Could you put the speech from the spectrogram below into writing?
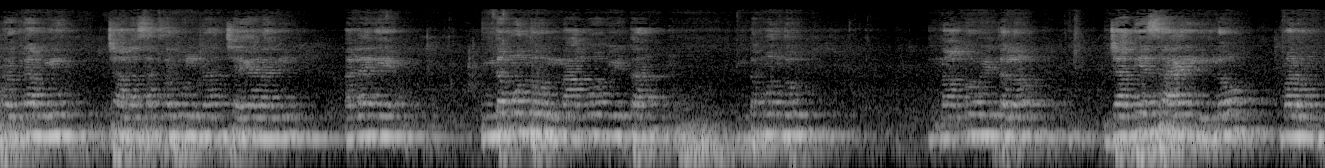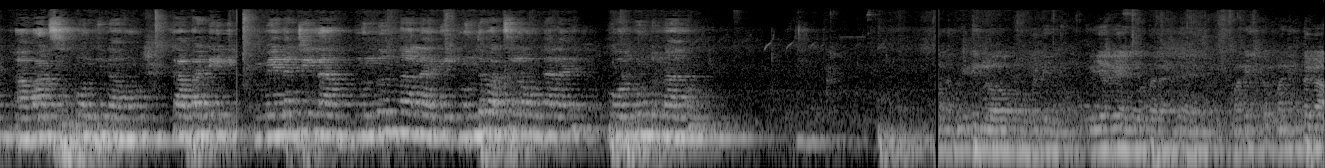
ప్రోగ్రామ్ని చాలా సక్సెస్ఫుల్గా చేయాలని అలాగే ఇంతకుముందు నాగో విడత ఇంతకుముందు నాగో విడతలో జాతీయ స్థాయిలో మనం అవార్డ్స్ పొందినాము. కాబట్టి మేదక్ జిల్లా ముందుండాలని ముందు వరుసలో ఉండాలని కోరుకుంటున్నాను. మీటింగ్లో ఒకటి క్లియర్గా ఏం చెప్పారంటే మరింత మరింతగా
